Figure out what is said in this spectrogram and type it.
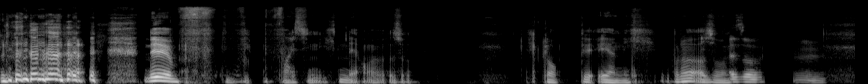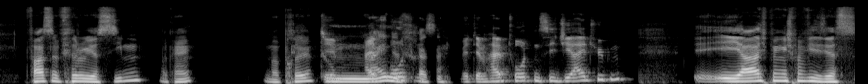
nee, pf, weiß ich nicht. Nee, also, ich glaube eher nicht, oder? Also, Also, hm. Fast and Furious 7, okay. Im April. Du meine Fresse. Mit dem halbtoten CGI-Typen? Ja, ich bin gespannt, wie sie das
